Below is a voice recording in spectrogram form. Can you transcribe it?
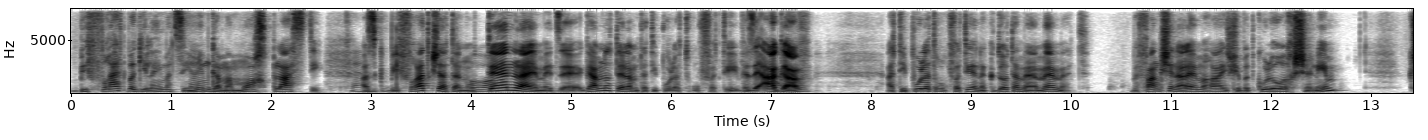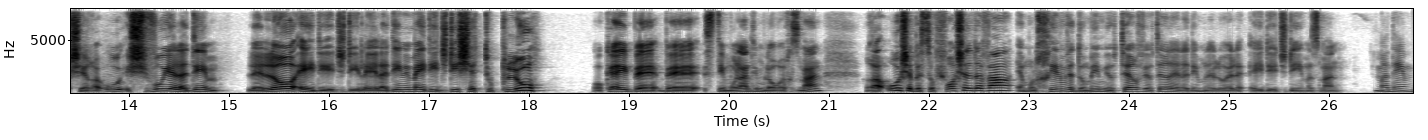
בפרט בגילאים הצעירים, כן. גם המוח פלסטי. כן. אז בפרט כשאתה נותן להם את זה, גם נותן להם את הטיפול התרופתי, וזה אגב, הטיפול התרופתי, אנקדוטה מהממת. בפונקשיונל MRI שבדקו לאורך שנים, כשראו, השוו ילדים ללא ADHD, לילדים עם ADHD שטופלו, אוקיי, בסטימולנטים לאורך זמן, ראו שבסופו של דבר הם הולכים ודומים יותר ויותר לילדים ללא ADHD עם הזמן. מדהים.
